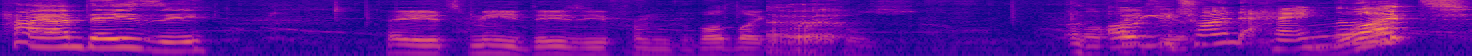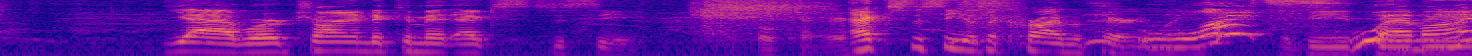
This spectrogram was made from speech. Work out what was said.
Hi, I'm Daisy. Hey, it's me, Daisy from the Bud Light commercials. Well, Oh, you're trying to hang them? What? Yeah, we're trying to commit ecstasy. Okay. Ecstasy is a crime, apparently. What? Who am I?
